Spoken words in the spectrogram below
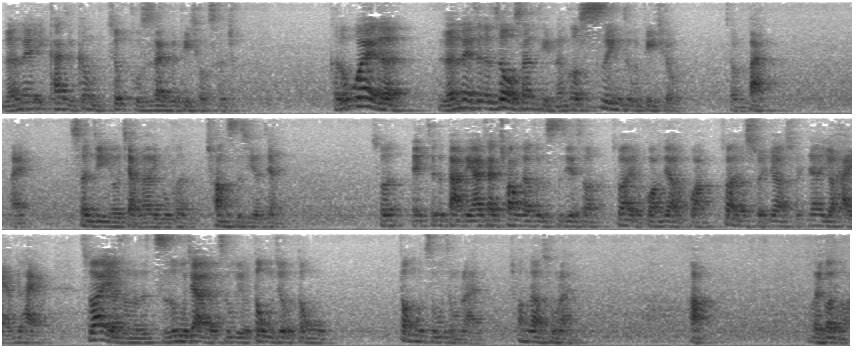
人类一开始根本就不是在这个地球生存，可是为了人类这个肉身体能够适应这个地球，怎么办？哎，圣经有讲到一部分，创世记有讲，说，哎，这个大地还在创造这个世界的时候，说有光就有光，说有水就有水，要有海洋就海洋，说有什么的植物就要有植物，有动物就有动物，动物植物怎么来的？创造出来的。好，回过头来，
